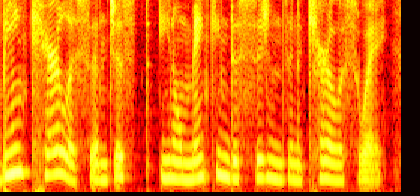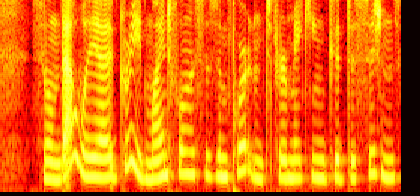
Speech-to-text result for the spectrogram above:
being careless and just, you know, making decisions in a careless way. So, in that way, I agree. Mindfulness is important for making good decisions.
